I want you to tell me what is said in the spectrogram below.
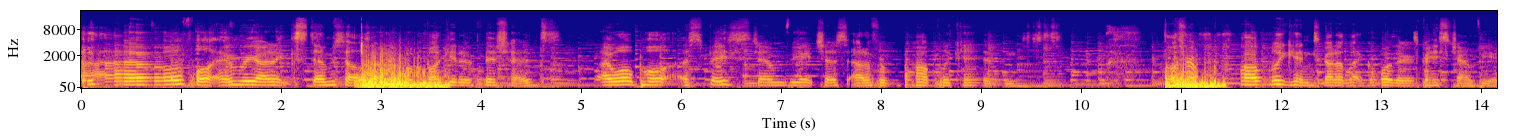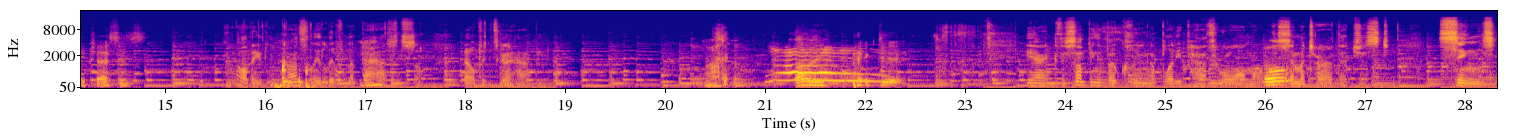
I will pull embryonic stem cells out of a bucket of fish heads. I will pull a Space Jam VHS out of Republicans. Those Republicans gotta let go of their Space Jam VHSs. Oh, they constantly live in the past, so I don't think it's gonna happen. I oh, picked Yay! it. Yeah, there's something about clearing a bloody path through a Walmart Well- with a scimitar that just sings.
